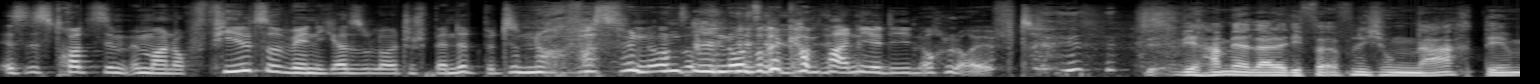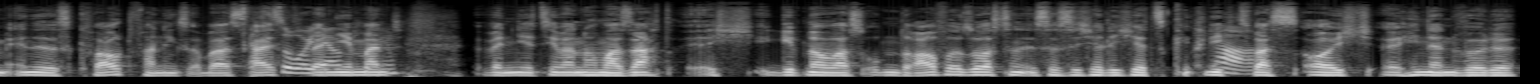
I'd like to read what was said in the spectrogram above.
Es ist trotzdem immer noch viel zu wenig, also Leute, spendet bitte noch was für unsere, in unsere Kampagne, die noch läuft. Wir, wir, haben ja leider die Veröffentlichung nach dem Ende des Crowdfundings, aber das heißt, so, wenn ja, okay. jemand, wenn jetzt jemand nochmal sagt, ich gebe noch was oben drauf oder sowas, dann ist das sicherlich jetzt Klar. nichts, was euch äh, hindern würde,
